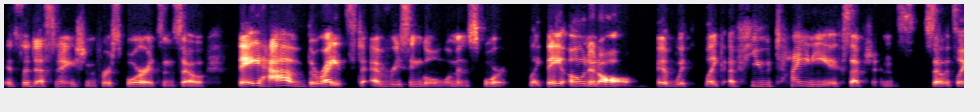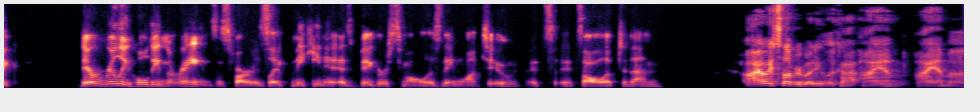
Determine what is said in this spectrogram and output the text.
it's the destination for sports. And so they have the rights to every single women's sport. Like they own it all it, with like a few tiny exceptions. So it's like they're really holding the reins as far as like making it as big or small as they want to. It's it's all up to them. I always tell everybody, look, I, I am I am a,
